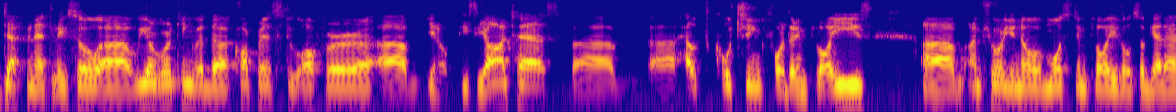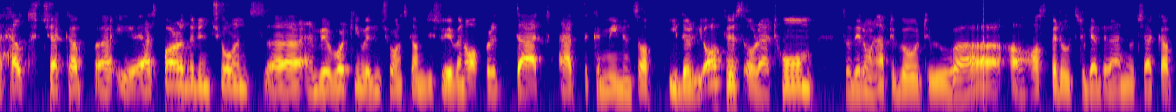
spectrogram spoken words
Definitely. So uh, we are working with the corporates to offer, um, you know, PCR tests, uh, uh, health coaching for their employees. Um, I'm sure you know most employees also get a health checkup uh, as part of their insurance, uh, and we're working with insurance companies to even offer that at the convenience of either the office or at home, so they don't have to go to uh, hospitals to get their annual checkup.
